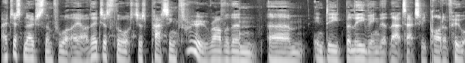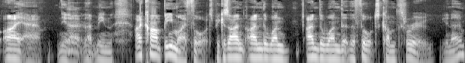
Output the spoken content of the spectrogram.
I just notice them for what they are. They're just thoughts just passing through, rather than um, indeed believing that that's actually part of who I am. You know, I mean, I can't be my thoughts because I'm I'm the one I'm the one that the thoughts come through. You know,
